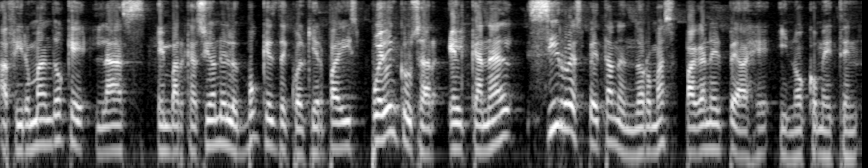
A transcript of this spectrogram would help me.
afirmando que las embarcaciones, los buques de cualquier país pueden cruzar el canal si respetan las normas, pagan el peaje y no cometen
